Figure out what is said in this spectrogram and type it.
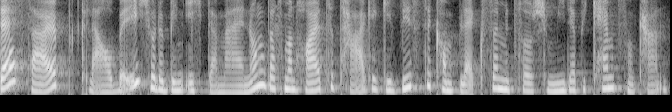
Deshalb glaube ich oder bin ich der Meinung, dass man heutzutage gewisse Komplexe mit Social Media bekämpfen kann.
